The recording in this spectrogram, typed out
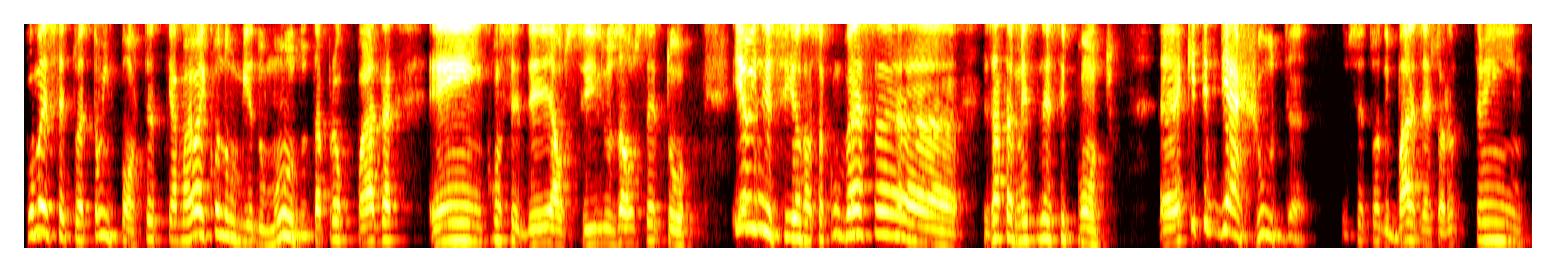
como esse setor é tão importante que a maior economia do mundo está preocupada em conceder auxílios ao setor. E eu inicio a nossa conversa exatamente nesse ponto. É, que tipo de ajuda o setor de bares e restaurantes tem,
